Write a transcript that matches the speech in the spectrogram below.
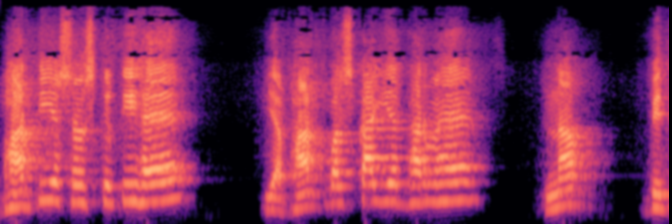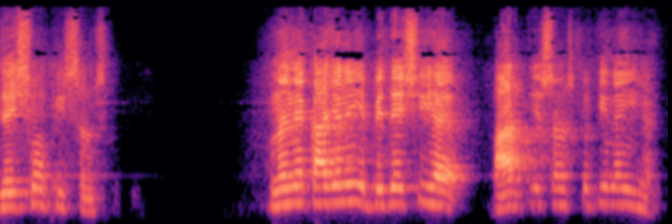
भारतीय संस्कृति है या भारतवर्ष का यह धर्म है न विदेशों की संस्कृति? उन्होंने कहा नहीं, ये विदेशी है, भारतीय संस्कृति नहीं है।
